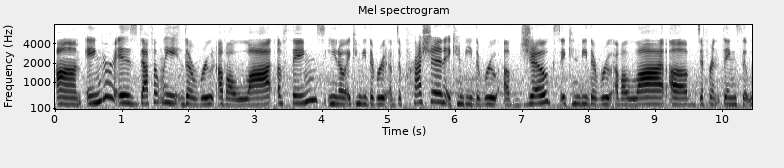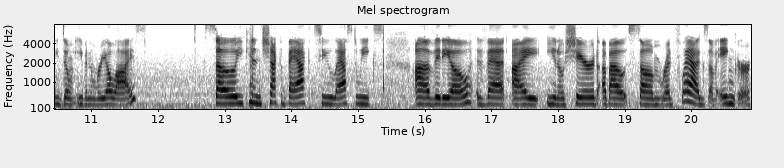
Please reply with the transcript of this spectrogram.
Um, anger is definitely the root of a lot of things. You know, it can be the root of depression, it can be the root of jokes, it can be the root of a lot of different things that we don't even realize. So you can check back to last week's uh, video that I, you know, shared about some red flags of anger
